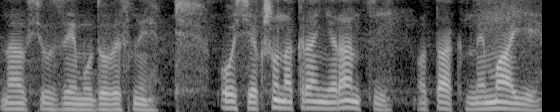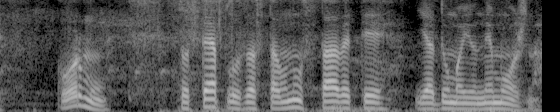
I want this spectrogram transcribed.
на всю зиму до весни. Ось якщо на крайній рамці отак немає корму, то теплу заставну ставити, я думаю, не можна.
